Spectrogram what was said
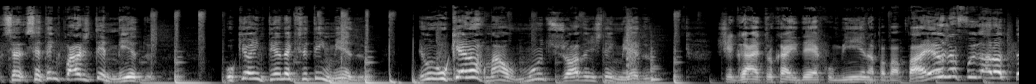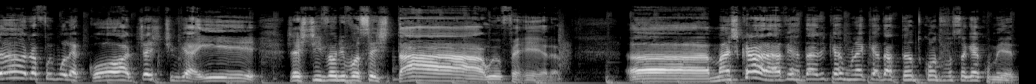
Você tem que parar de ter medo. O que eu entendo é que você tem medo. O que é normal, muitos jovens têm medo. Chegar e trocar ideia com mina, papapá. Eu já fui garotão, já fui molecote, já estive aí, já estive onde você está, Will Ferreira. Uh, mas, cara, a verdade é que a mulher quer dar tanto quanto você quer comer.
